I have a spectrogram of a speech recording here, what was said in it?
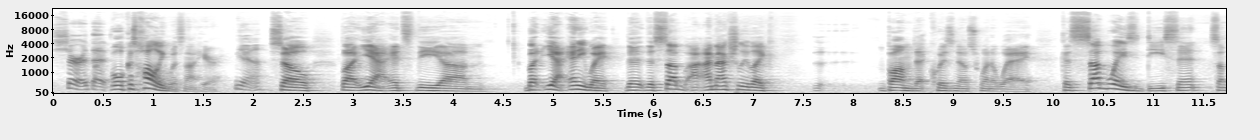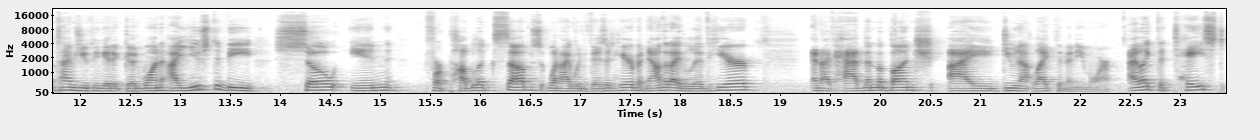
Sure, that. Well, because Hollywood's not here. Yeah. So, but yeah, it's the. Um, but yeah, anyway, the the sub. I'm actually like bummed that Quiznos went away because Subway's decent. Sometimes you can get a good one. I used to be so in for Publix subs when I would visit here, but now that I live here and I've had them a bunch, I do not like them anymore. I like the taste,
